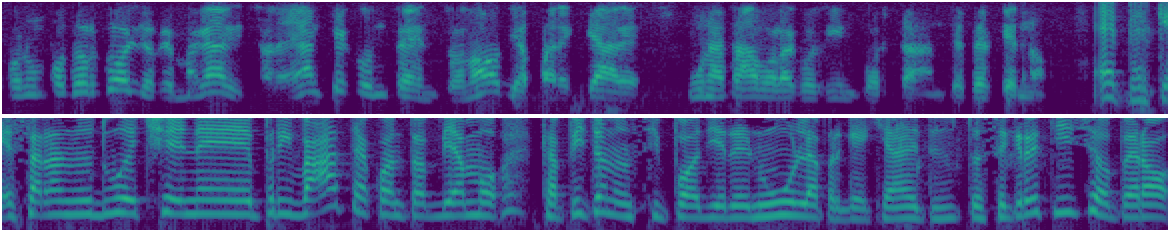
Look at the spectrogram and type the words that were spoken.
con un po' d'orgoglio che magari sarei anche contento no, di apparecchiare una tavola così importante, perché no? Eh, perché saranno due cene private, a quanto abbiamo capito non si può dire nulla perché chiaramente è tutto segretissimo, però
